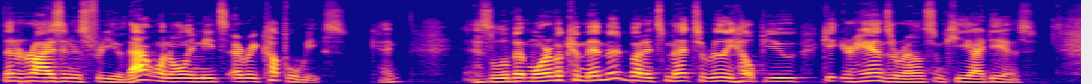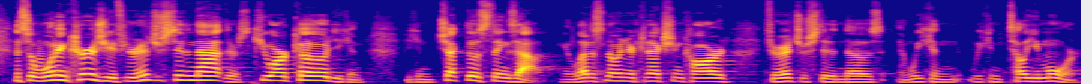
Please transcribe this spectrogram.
Then Horizon is for you. That one only meets every couple weeks, okay? It has a little bit more of a commitment, but it's meant to really help you get your hands around some key ideas. And so I want to encourage you, if you're interested in that, there's QR code. You can, you can check those things out. You can let us know on your connection card if you're interested in those, and we can, we can tell you more.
